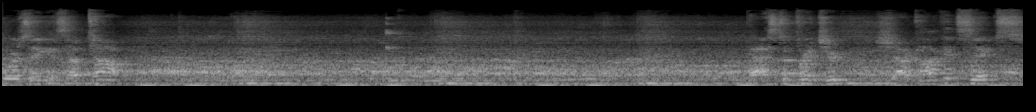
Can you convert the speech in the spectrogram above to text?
Porzingis up top. Pass to Pritchard. Shot clock at six.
